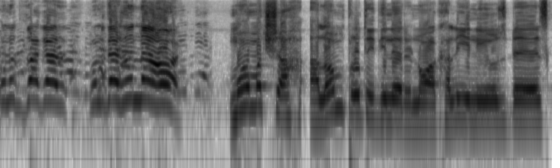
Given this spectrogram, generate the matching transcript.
কোনো কোনো না হয়। মোহাম্মদ শাহ আলম প্রতিদিনের নোয়াখালী নিউজ ডেস্ক।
